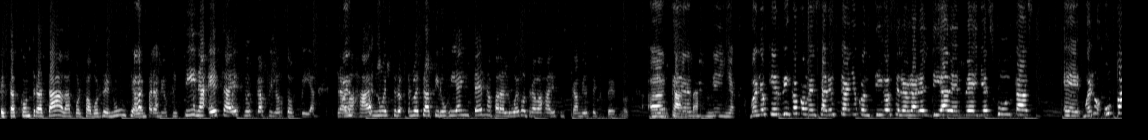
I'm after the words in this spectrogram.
estás contratada, por favor renuncia, ven para mi oficina. Esa es nuestra filosofía, trabajar nuestro, nuestra cirugía interna para luego trabajar esos cambios externos. Me encanta. Es, mi niña. Bueno, qué rico comenzar este año contigo, celebrar el Día de Reyes juntas. Eh, bueno, un par,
